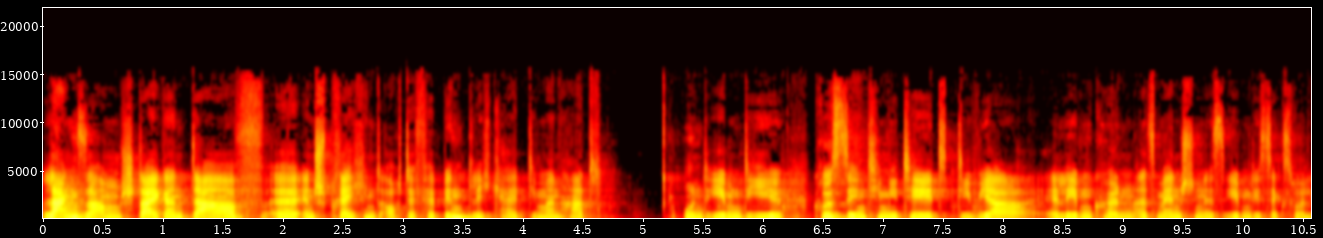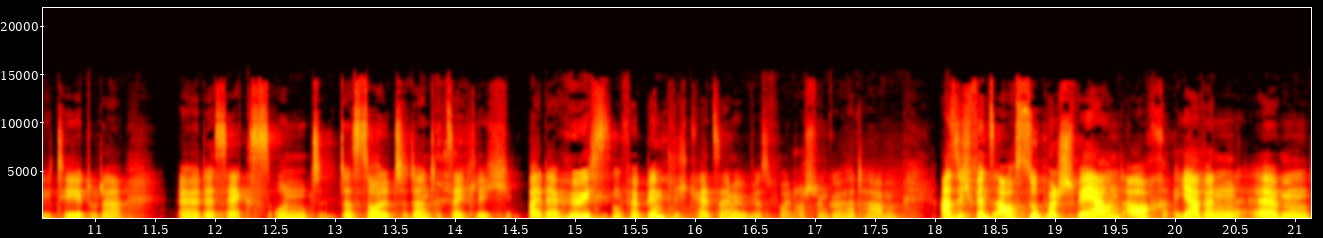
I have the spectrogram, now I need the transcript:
langsam steigern darf, äh, entsprechend auch der Verbindlichkeit, die man hat. Und eben die größte Intimität, die wir erleben können als Menschen, ist eben die Sexualität oder äh, der Sex. Und das sollte dann tatsächlich bei der höchsten Verbindlichkeit sein, wie wir es vorhin auch schon gehört haben. Also ich finde es auch super schwer und auch, ja, wenn ähm,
